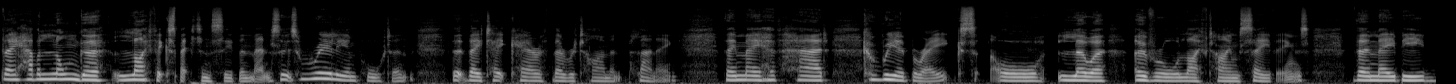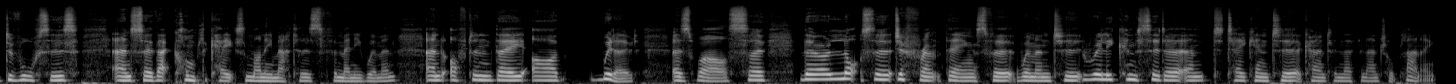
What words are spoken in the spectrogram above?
they have a longer life expectancy than men. So it's really important that they take care of their retirement planning. They may have had career breaks or lower overall lifetime savings. There may be divorces, and so that complicates money matters for many women. And often they are widowed as well. So there are lots of different things for women to really consider and to take into account in their financial planning.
